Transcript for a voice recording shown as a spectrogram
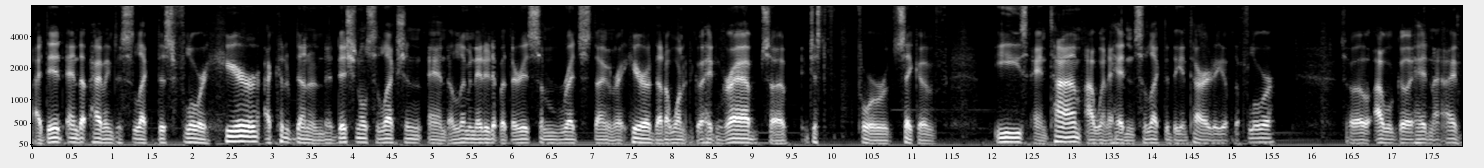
I did end up having to select this floor here. I could have done an additional selection and eliminated it, but there is some redstone right here that I wanted to go ahead and grab. So just for sake of ease and time, I went ahead and selected the entirety of the floor. So I will go ahead and I've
